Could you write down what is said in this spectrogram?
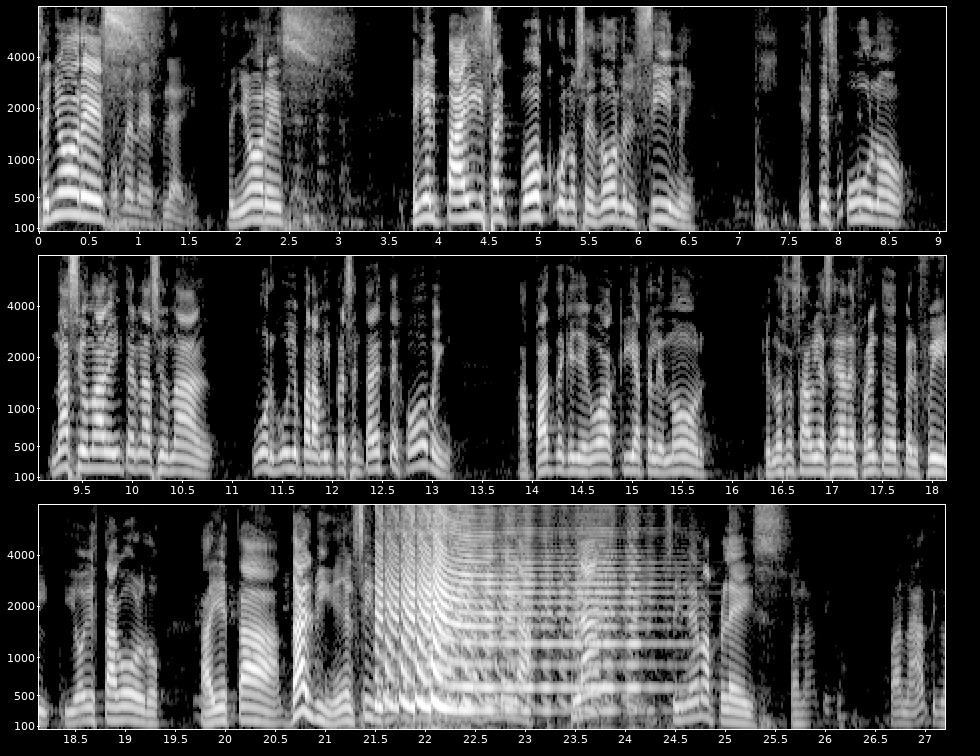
Señores, señores, en el país hay poco conocedor del cine. Este es uno nacional e internacional. Un orgullo para mí presentar a este joven, aparte que llegó aquí a Telenor, que no se sabía si era de frente o de perfil, y hoy está gordo. Ahí está Dalvin en el cine. Cinema Place. Fanático.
